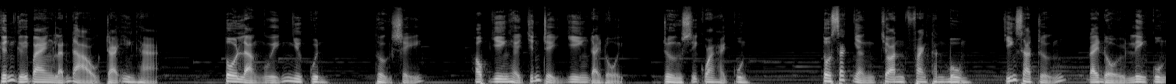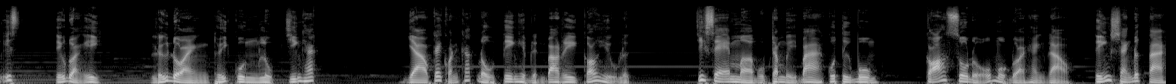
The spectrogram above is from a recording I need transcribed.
Kính gửi ban lãnh đạo trại Yên Hạ. Tôi là Nguyễn Như Quynh, thượng sĩ, học viên hệ chính trị viên đại đội, trường sĩ quan hải quân. Tôi xác nhận cho anh Phan Thanh Bôn, chiến xa trưởng đại đội liên quân X, tiểu đoàn Y, lữ đoàn thủy quân lục chiến H. Vào cái khoảnh khắc đầu tiên Hiệp định Paris có hiệu lực, chiếc xe M113 của Tư Bôn có xô đổ một đoạn hàng rào tiến sang đất ta,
